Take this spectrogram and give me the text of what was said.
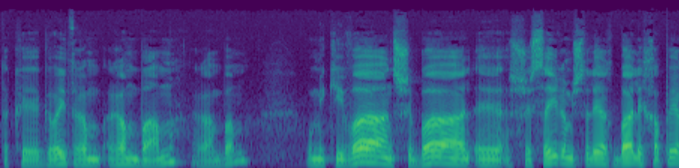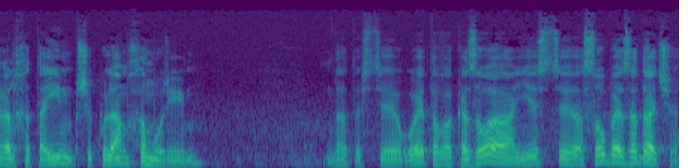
так и говорит Рам, Рамбам, Рамбам, Шиба э, Шисаира Мишталех Бали Хапер Аль Хатаим Шикулям Хамурим, да, то есть э, у этого козла есть э, особая задача.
